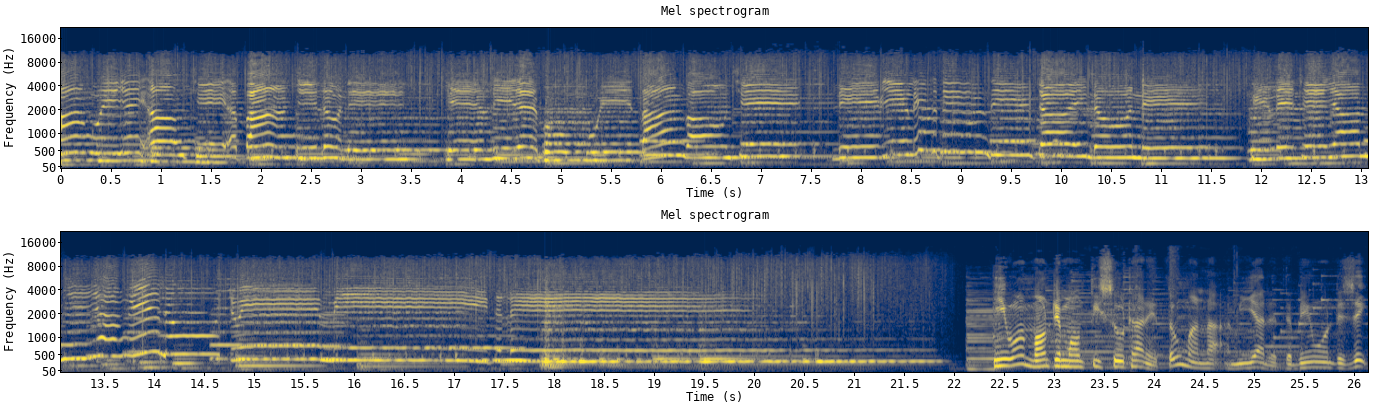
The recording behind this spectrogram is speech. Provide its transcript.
ဲ့ဇံဝေရိတ်အောင်ချီအပန်းကြည်လို့နေကျင်လီတဲ့ဘုံဝေတန်းကောင်းချီလီပြေးလေးတင်းတင်းတိုင်းလို့နေခင်လေးချင်ရမြည်ရငေးလို့တွေ့မိတလေဤဝမ်မောင်တင်မောင်တီဆိုထားတဲ့သုံးမန်လအမိရတဲ့တပင်ဝန်တစ်စိတ်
